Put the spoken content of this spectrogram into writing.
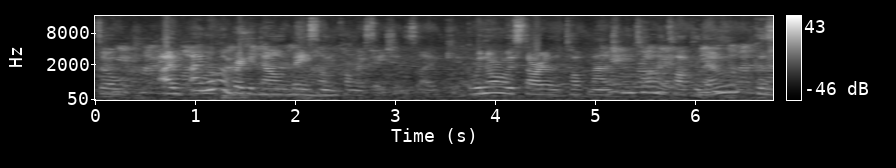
So I, I normally break it down based on conversations. Like we normally start at the top management team and talk to them because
